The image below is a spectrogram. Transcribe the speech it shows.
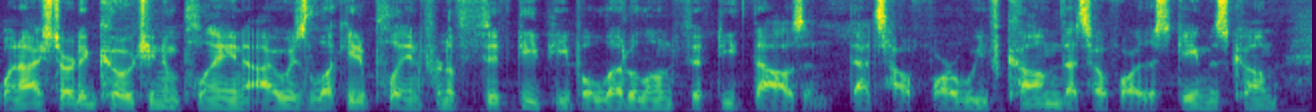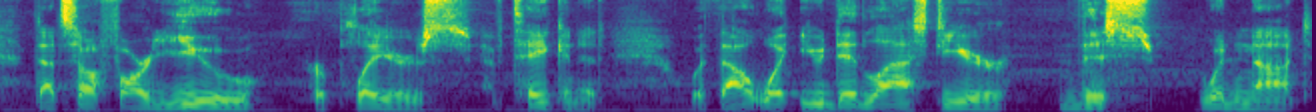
When I started coaching and playing, I was lucky to play in front of 50 people, let alone 50,000. That's how far we've come. That's how far this game has come. That's how far you, her players, have taken it. Without what you did last year, this would not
